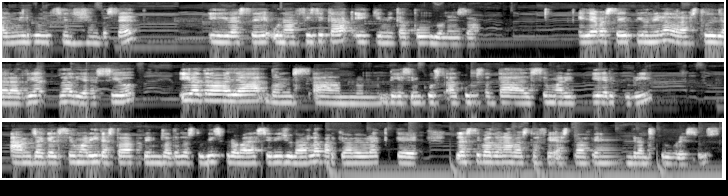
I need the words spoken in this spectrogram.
el 1867 i va ser una física i química polonesa. Ella va ser pionera de l'estudi de la radiació i va treballar doncs, um, diguéssim, al costat del seu marit Pierre Curie, um, ja que el seu marit estava fent uns altres estudis però va decidir ajudar-la perquè va veure que la seva dona va estar fe estava fent grans progressos.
